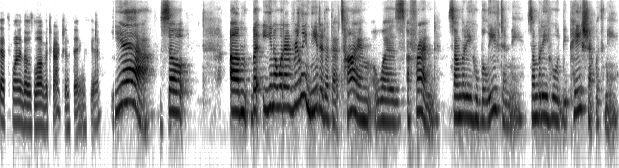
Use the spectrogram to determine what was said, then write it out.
that's one of those law of attraction things, yeah. Yeah. So, um, but you know what I really needed at that time was a friend, somebody who believed in me, somebody who would be patient with me,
